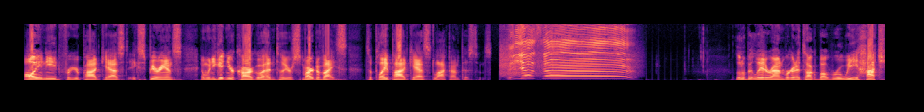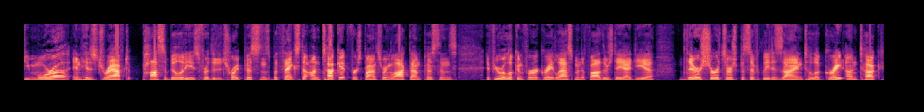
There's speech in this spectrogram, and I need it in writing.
All you need for your podcast experience. And when you get in your car, go ahead and tell your smart device to play podcast Locked on Pistons. Yes! A little bit later on, we're going to talk about Rui Hachimura and his draft possibilities for the Detroit Pistons. But thanks to Untuck It for sponsoring Locked On Pistons. If you are looking for a great last minute Father's Day idea, their shirts are specifically designed to look great untucked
